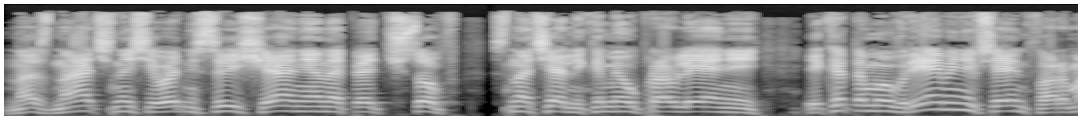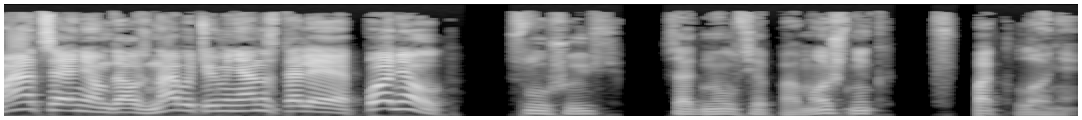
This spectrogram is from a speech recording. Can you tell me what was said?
Назначено сегодня совещание на пять часов с начальниками управлений, и к этому времени вся информация о нем должна быть у меня на столе. Понял?» «Слушаюсь», — согнулся помощник в поклоне.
